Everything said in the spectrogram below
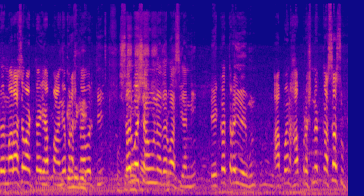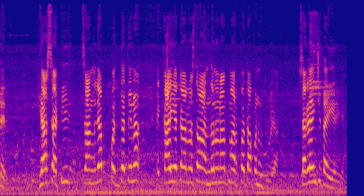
तर मला असं वाटतं ह्या पाण्या प्रश्नावरती सर्व शाहूनगरवासियांनी एकत्र येऊन आपण हा प्रश्न कसा सुटेल ह्यासाठी चांगल्या पद्धतीनं काही एका कारणास्तव आंदोलनात मार्फत आपण उतरूया. सगळ्यांची तयारी आहे.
